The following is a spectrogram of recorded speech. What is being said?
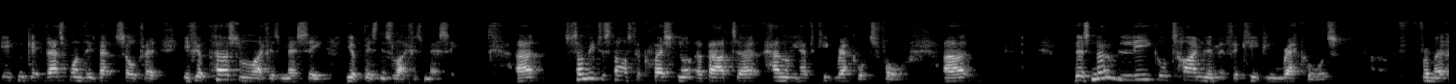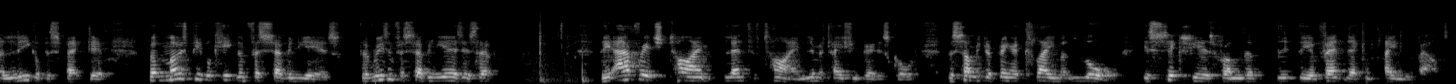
it, can get that's one thing about sole trade. If your personal life is messy, your business life is messy. Uh, somebody just asked a question about uh, how long you have to keep records for. Uh, there's no legal time limit for keeping records from a, a legal perspective, but most people keep them for seven years. The reason for seven years is that the average time, length of time, limitation period it's called, for somebody to bring a claim at law is six years from the, the, the, event they're complaining about.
